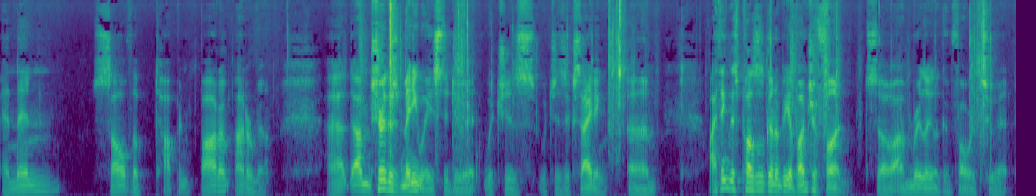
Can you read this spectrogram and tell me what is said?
and then solve the top and bottom. I don't know. Uh, I'm sure there's many ways to do it, which is which is exciting. Um, I think this puzzle is going to be a bunch of fun, so I'm really looking forward to it.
